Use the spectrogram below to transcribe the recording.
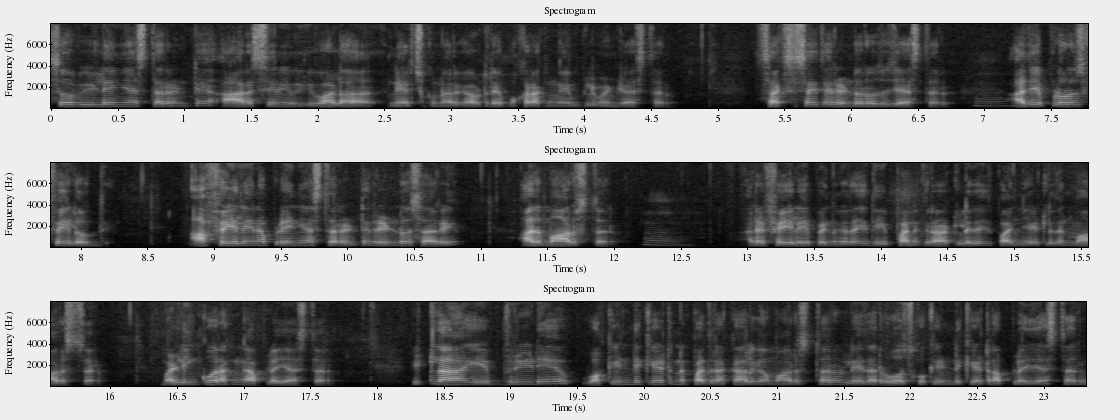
సో వీళ్ళు ఏం చేస్తారంటే ఆర్ఎస్ఐని ఇవాళ నేర్చుకున్నారు కాబట్టి రేపు ఒక రకంగా ఇంప్లిమెంట్ చేస్తారు. సక్సెస్ అయితే రెండో రోజు చేస్తారు. అది ఎప్పుడో రోజు ఫెయిల్ అవుద్ది. ఆ ఫెయిల్ అయినప్పుడు ఏం చేస్తారంటే రెండోసారి అది మారుస్తారు. అరే ఫెయిల్ అయిపోయింది కదా ఇది పనికి రావట్లేదు ఇది పని చేయట్లేదు అని మారుస్తారు. మళ్ళీ ఇంకో రకంగా అప్లై చేస్తారు. ఇట్లా ఎవ్రీడే ఒక ఇండికేటర్ని పది రకాలుగా మారుస్తారు లేదా రోజుకు ఒక ఇండికేటర్ అప్లై చేస్తారు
